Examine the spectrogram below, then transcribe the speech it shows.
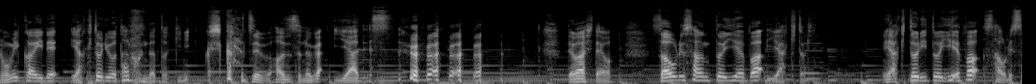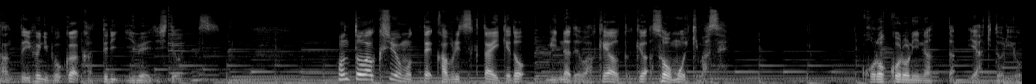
飲み会で焼き鳥を頼んだ時に串から全部外すのが嫌です。出ましたよ。沙織さんといえば焼き鳥。焼き鳥といえば沙織さんというふうに僕は勝手にイメージしております。本当は串を持ってかぶりつきたいけど、みんなで分け合うときはそうもいきません。コロコロになった焼き鳥を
